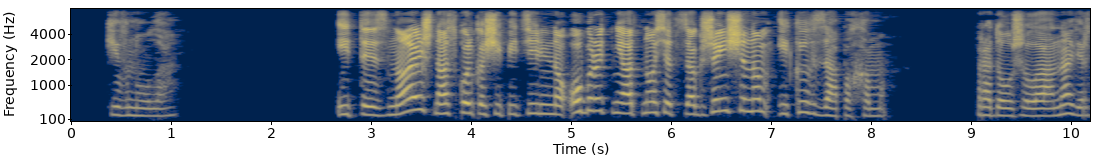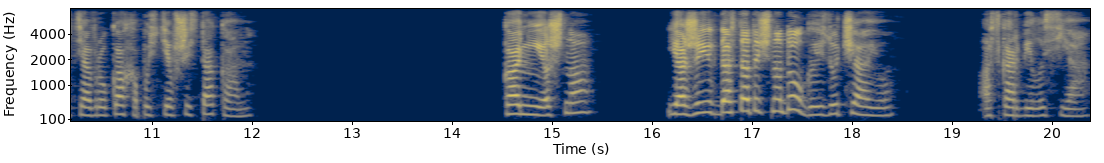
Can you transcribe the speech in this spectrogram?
— кивнула. «И ты знаешь, насколько щепетильно оборотни относятся к женщинам и к их запахам?» продолжила она, вертя в руках опустевший стакан. Конечно. Я же их достаточно долго изучаю, оскорбилась я.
